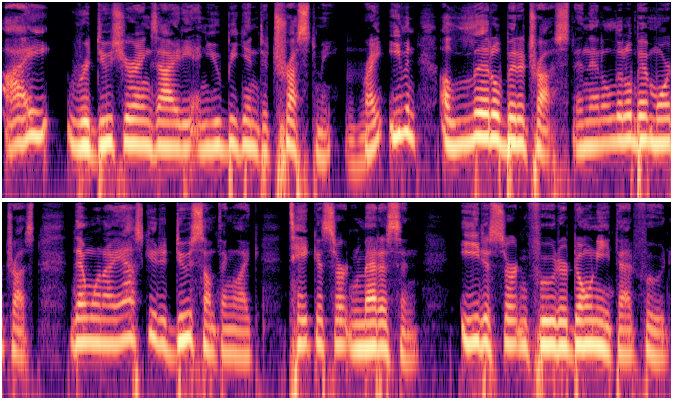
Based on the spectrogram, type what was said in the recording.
I reduce your anxiety and you begin to trust me, mm-hmm. right? Even a little bit of trust and then a little bit more trust. Then when I ask you to do something like take a certain medicine, eat a certain food or don't eat that food,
